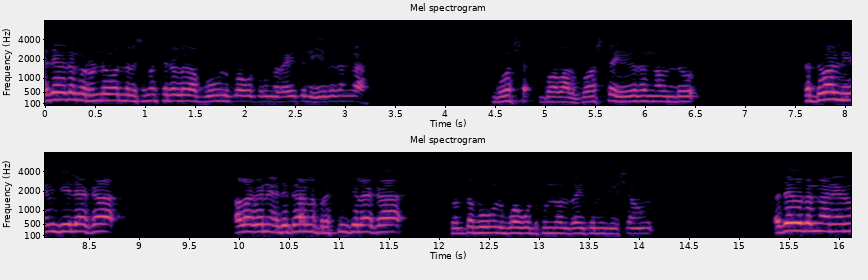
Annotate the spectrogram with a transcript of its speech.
అదేవిధంగా రెండు వందల సంవత్సరాలుగా భూములు పోగొట్టుకున్న రైతులు ఏ విధంగా గోష్ట వాళ్ళ గోష్ట ఏ విధంగా ఉందో పెద్దవాళ్ళని ఏం చేయలేక అలాగని అధికారులను ప్రశ్నించలేక సొంత భూములు పోగొట్టుకున్న వాళ్ళు రైతులను చూశాము. అదేవిధంగా నేను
